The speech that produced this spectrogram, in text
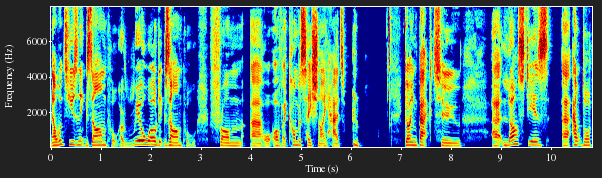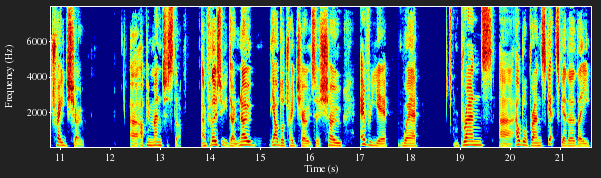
now, I want to use an example, a real world example from uh, or of a conversation I had going back to uh, last year's uh, outdoor trade show uh, up in Manchester. And for those of you who don't know, the Outdoor Trade Show, it's a show every year where brands, uh, outdoor brands get together. They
